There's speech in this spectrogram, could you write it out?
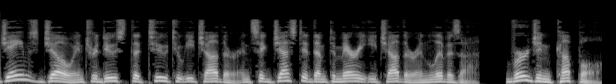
James Joe introduced the two to each other and suggested them to marry each other and live as a «virgin couple».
